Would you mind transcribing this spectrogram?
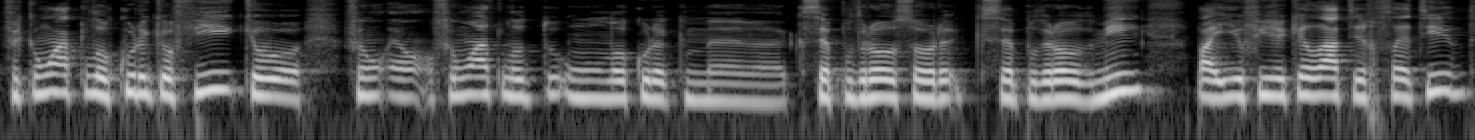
foi um ato de loucura que eu fiz, que eu, foi, um, é foi um ato de um loucura que, me, que, se apoderou sobre, que se apoderou de mim, pá, e eu fiz aquele ato irrefletido,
